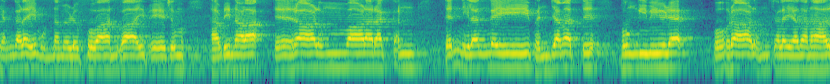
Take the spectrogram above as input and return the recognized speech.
எங்களை முன்னம் எழுப்புவான் வாய் பேசும் அப்படின்னாளா? தேராளும் வாழறக்கண் தென்னிலங்கை பஞ்சமத்து பொங்கி வீழ போராளும் சிலையதனால்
